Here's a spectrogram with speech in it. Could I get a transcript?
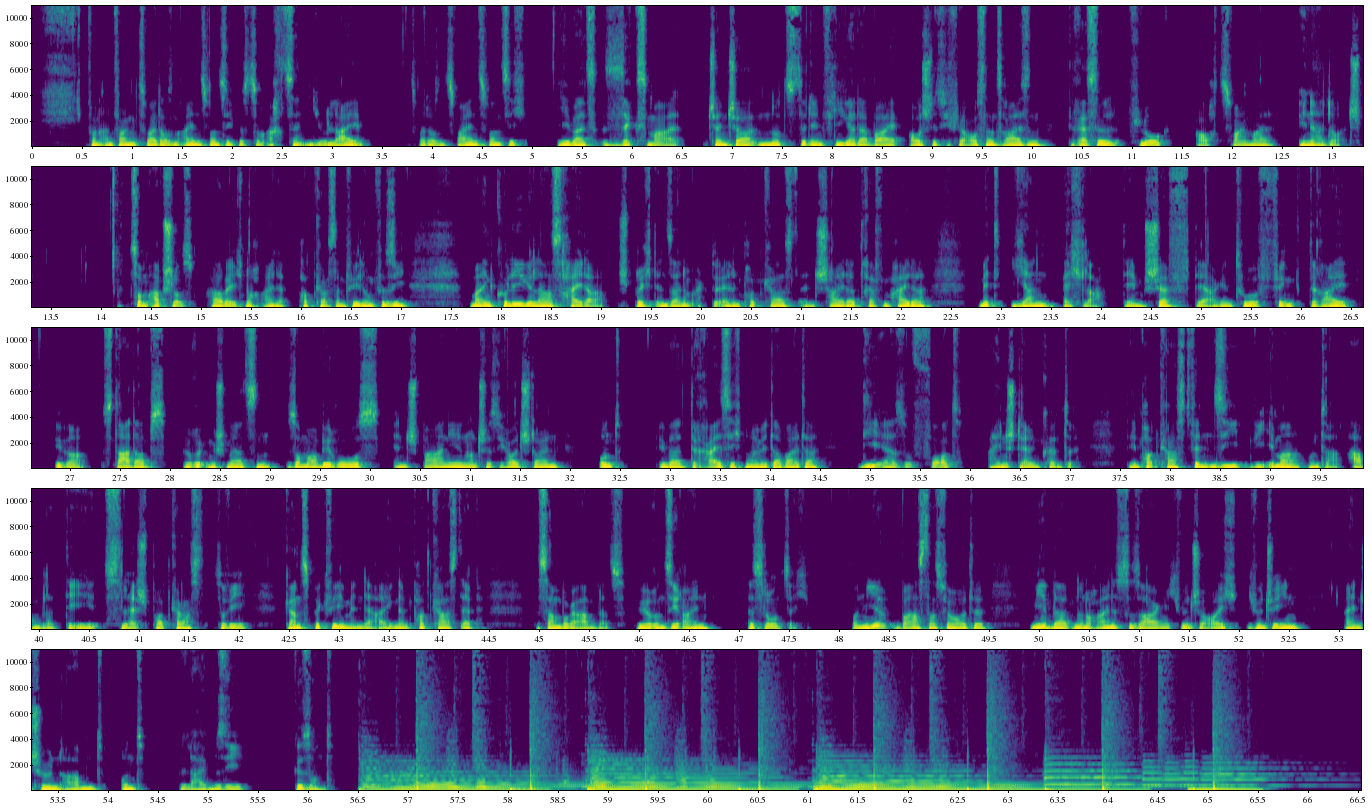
von Anfang 2021 bis zum 18. Juli 2022 jeweils sechsmal. Tschentscher nutzte den Flieger dabei ausschließlich für Auslandsreisen. Dressel flog auch zweimal innerdeutsch. Zum Abschluss habe ich noch eine Podcast-Empfehlung für Sie. Mein Kollege Lars Haider spricht in seinem aktuellen Podcast Entscheider treffen Haider mit Jan Bechler, dem Chef der Agentur Fink 3 über Startups, Rückenschmerzen, Sommerbüros in Spanien und Schleswig-Holstein und über 30 neue Mitarbeiter, die er sofort einstellen könnte. Den Podcast finden Sie wie immer unter abendblatt.de slash podcast sowie ganz bequem in der eigenen Podcast-App des Hamburger Abendblatts. Hören Sie rein, es lohnt sich. Von mir war es das für heute. Mir bleibt nur noch eines zu sagen. Ich wünsche euch, ich wünsche Ihnen einen schönen Abend und bleiben Sie gesund.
